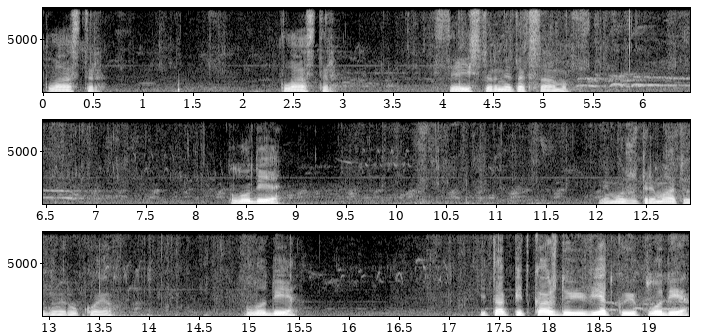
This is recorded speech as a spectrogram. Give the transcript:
Кластер. Кластер. З цієї сторони так само. Плоди. Не можу тримати одною рукою. Плоди. І так під кожною веткою плоди.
